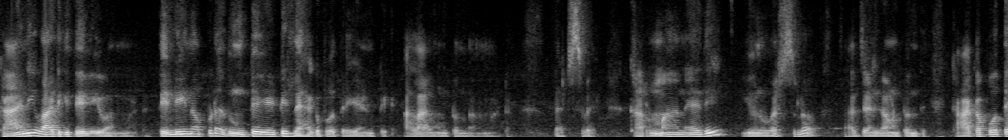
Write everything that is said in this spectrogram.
కానీ వాటికి తెలియవనమాట. తెలియనప్పుడు అది ఉంటే ఏంటి? లేకపోతే ఏంటి? అలా ఉంటుందన్నమాట దట్స్ వై. కర్మ అనేది యూనివర్స్‌లో సహజంగా ఉంటుంది. కాకపోతే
